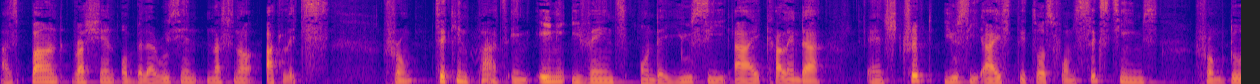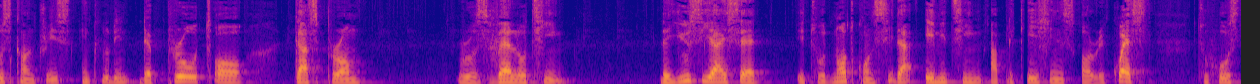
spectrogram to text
has banned Russian or Belarusian national athletes from taking part in any events on the UCI calendar and stripped UCI status from six teams from those countries, including the Pro Tour Gazprom RusVelo team. The UCI said it would not consider any team applications or requests to host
